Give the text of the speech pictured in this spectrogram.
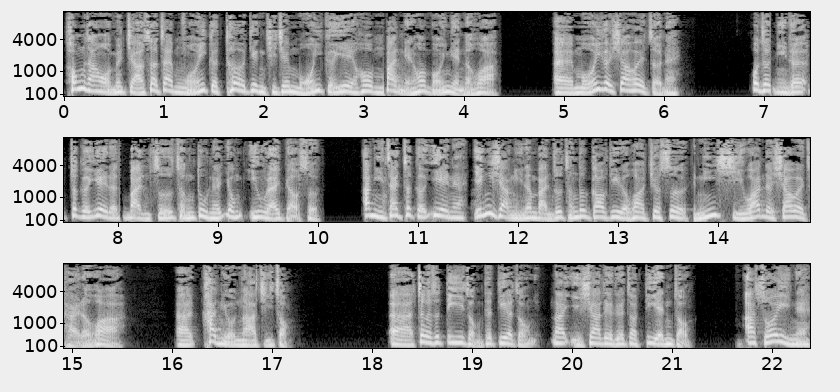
通常我们假设在某一个特定期间、某一个月或半年或某一年的话，呃，某一个消费者呢，或者你的这个月的满足程度呢，用 U 来表示。啊，你在这个月呢，影响你的满足程度高低的话，就是你喜欢的消费彩的话，呃，看有哪几种，呃，这个是第一种，这第二种，那以下列就叫第 N 种啊。所以呢，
